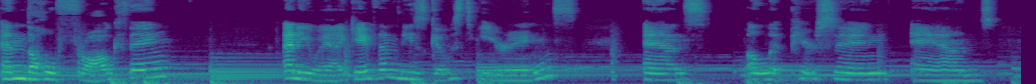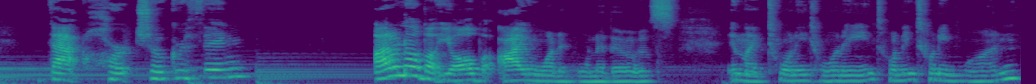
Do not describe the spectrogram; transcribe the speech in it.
and the whole frog thing. Anyway, I gave them these ghost earrings and a lip piercing and that heart choker thing. I don't know about y'all, but I wanted one of those in like 2020, 2021.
